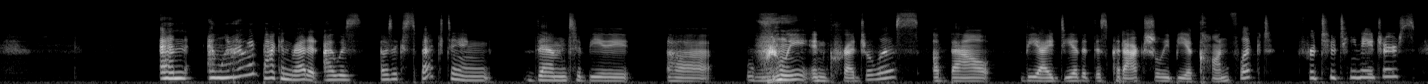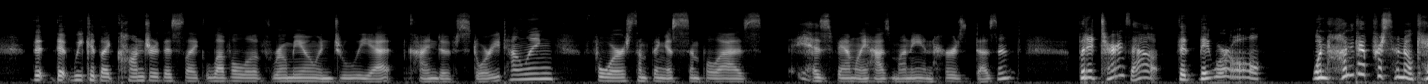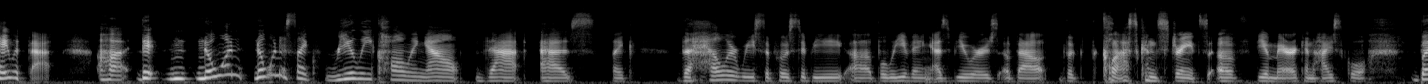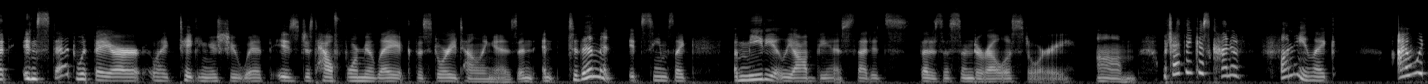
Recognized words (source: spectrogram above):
And and when I went back and read it, I was I was expecting them to be uh, really incredulous about the idea that this could actually be a conflict for two teenagers that that we could like conjure this like level of Romeo and Juliet kind of storytelling for something as simple as his family has money and hers doesn't. But it turns out that they were all 100% okay with that uh, no one no one is like really calling out that as like the hell are we supposed to be uh, believing as viewers about the class constraints of the American high school? But instead, what they are like taking issue with is just how formulaic the storytelling is, and and to them, it, it seems like immediately obvious that it's that it's a Cinderella story, um, which I think is kind of funny. Like, I would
